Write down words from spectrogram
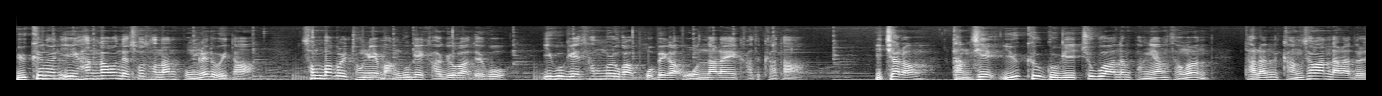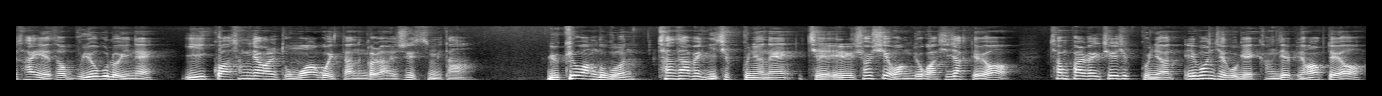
류큐는 이 한가운데 솟아난 복례도이다. 선박을 통해 만국의 가교가 되고 이국의 산물과 보배가 온 나라에 가득하다. 이처럼 당시 류큐국이 추구하는 방향성은 다른 강성한 나라들 사이에서 무역으로 인해 이익과 성장을 도모하고 있다는 걸 알 수 있습니다. 류큐 왕국은 1429년에 제1쇼시 왕조가 시작되어 1879년 일본 제국에 강제 병합되어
